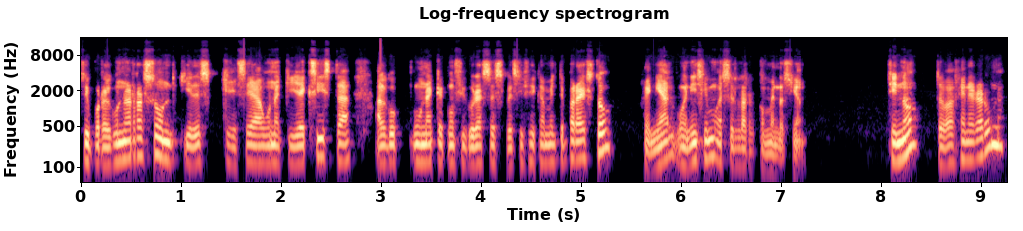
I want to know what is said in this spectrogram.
Si por alguna razón quieres que sea una que ya exista, algo, una que configuras específicamente para esto, genial, buenísimo, esa es la recomendación. Si no, te va a generar una.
